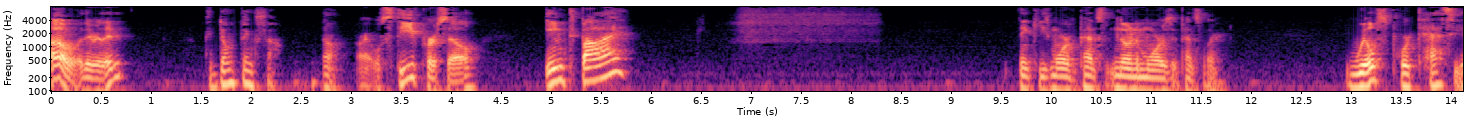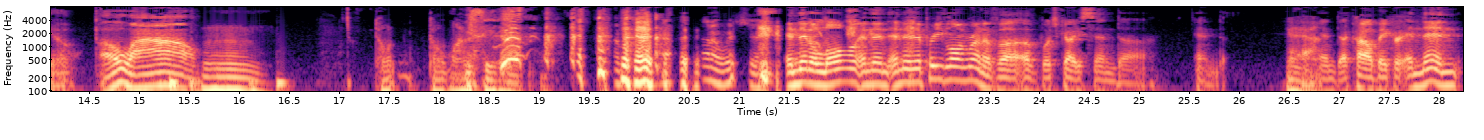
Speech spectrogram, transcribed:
Oh, are they related? I don't think so. Oh, alright. Well, Steve Purcell, inked by? I think he's more of a pencil, known him more as a penciler. Whilce Portacio. Oh wow. Mm. Don't don't want to see that. I don't wish you. And then a long, and then, and then a pretty long run of, uh, of Butch Guice and, uh, and, yeah. and, uh, Kyle Baker. And then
